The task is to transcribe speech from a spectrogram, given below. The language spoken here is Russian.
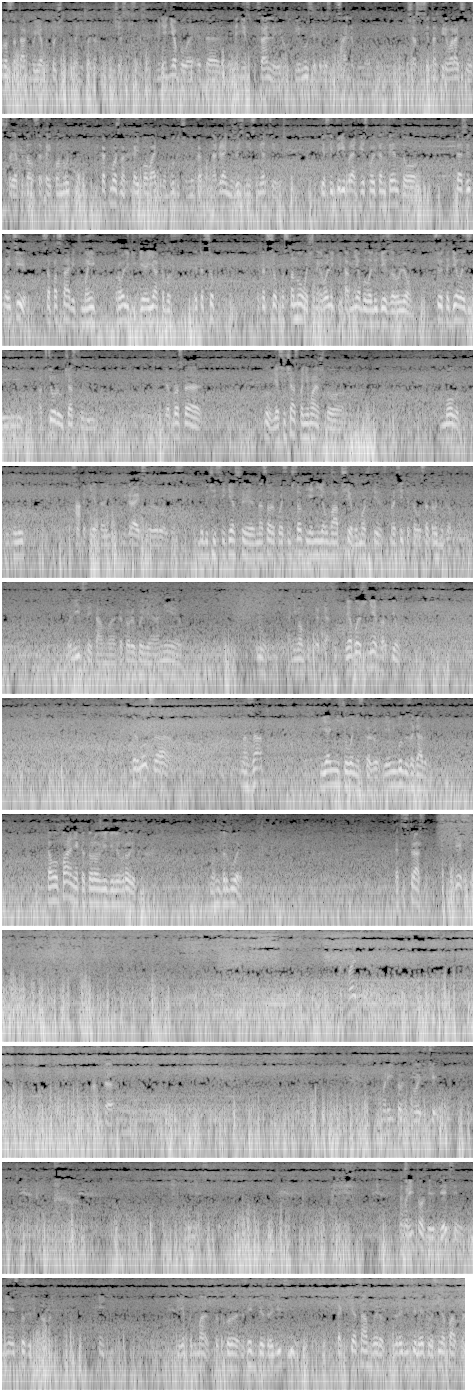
Просто так бы я бы точно туда не повернул, честно скажу. У меня не было, это, это не специально, я вам клянусь, это не специально было. Сейчас все там переворачивают, что я пытался хайпануть. Как можно хайповать, ну, будучи, ну как, на грани жизни и смерти. Если перебрать весь мой контент, то даже найти, сопоставить мои ролики, где я якобы это все это все постановочные ролики, там не было людей за рулем. Все это делается, и актеры участвовали. Я просто, ну, я сейчас понимаю, что молод и глуп все-таки это играет свою роль. Будучи сидевший на 48 часов, я не ел вообще. Вы можете спросить это у сотрудников полиции, там, которые были, они, ну, они вам подтвердят. Я больше не Эдвард пил. Вернуться назад я ничего не скажу. Я не буду загадывать. Того парня, которого видели в роликах, он другой. Это страшно. Здесь знаете, как-то у Марии тоже двое детей. У тоже есть дети, у меня есть тоже ребенок. И я понимаю, что такое жить без родителей так как я сам вырос без родителей, это очень опасно.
